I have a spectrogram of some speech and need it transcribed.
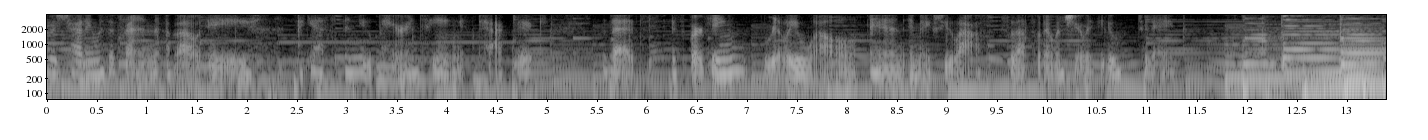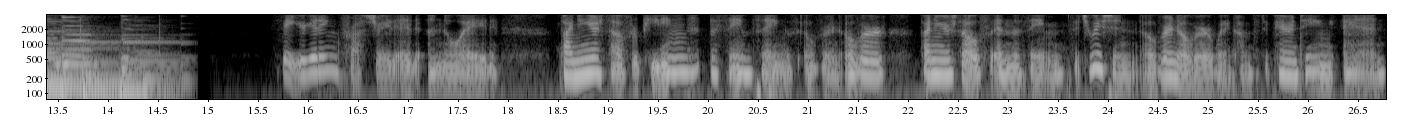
was chatting with a friend about a, I guess, a new parenting tactic that is working really well and it makes you laugh. So that's what I want to share with you today. Say you're getting frustrated, annoyed, finding yourself repeating the same things over and over, finding yourself in the same situation over and over when it comes to parenting and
